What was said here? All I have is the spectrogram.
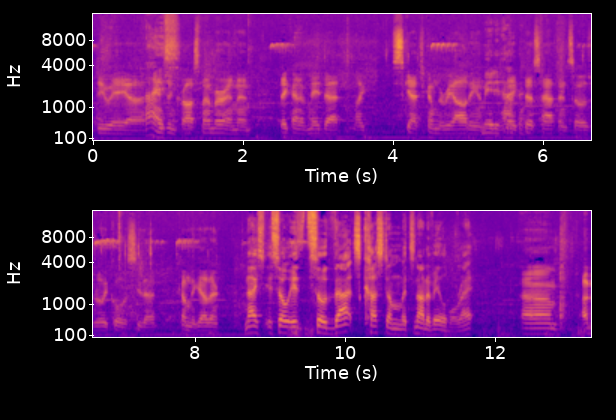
to do a uh, Nice. engine cross member, and then they kind of made that like sketch come to reality and Made it make this happen. So it was really cool to see that come together. Nice. So it so that's custom. It's not available, right? Um, I,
